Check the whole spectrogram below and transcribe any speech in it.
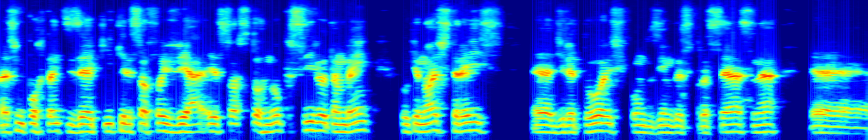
Acho importante dizer aqui que ele só foi via ele só se tornou possível também porque nós três é, diretores que conduzimos esse processo, né, é,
